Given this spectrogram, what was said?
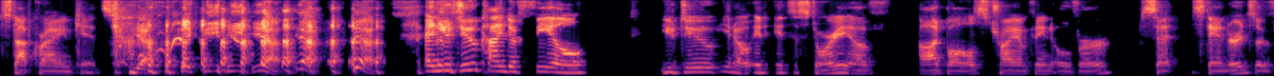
Stop crying, kids. Yeah. yeah. Yeah. Yeah. and you do kind of feel you do you know it, it's a story of oddballs triumphing over set standards of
